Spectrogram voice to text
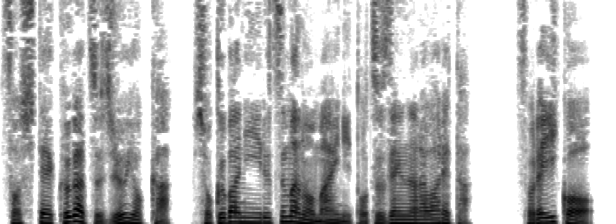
そして9月14日、職場にいる妻の前に突然現れた。それ以降、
